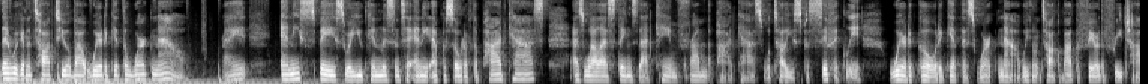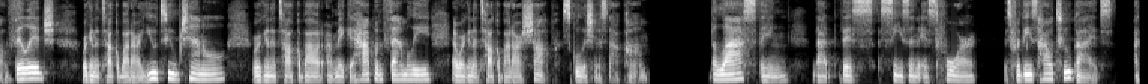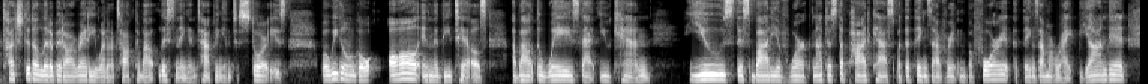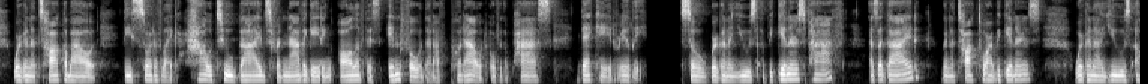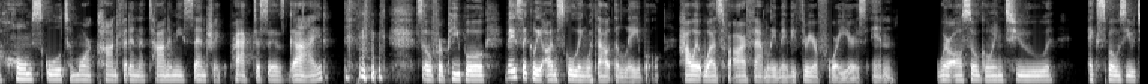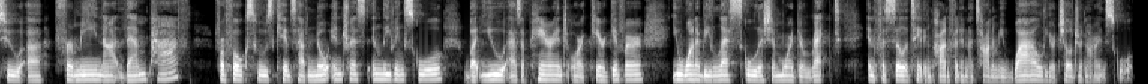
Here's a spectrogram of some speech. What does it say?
Then we're going to talk to you about where to get the work now, right? Any space where you can listen to any episode of the podcast, as well as things that came from the podcast. We'll tell you specifically where to go to get this work now. We're going to talk about the Fare the Free Child Village. We're going to talk about our YouTube channel. We're going to talk about our Make It Happen family. And we're going to talk about our shop, schoolishness.com. The last thing that this season is for is for these how to guides. I touched it a little bit already when I talked about listening and tapping into stories, but we're going to go all in the details about the ways that you can use this body of work, not just the podcast, but the things I've written before it, the things I'm going to write beyond it. We're going to talk about these sort of like how to guides for navigating all of this info that I've put out over the past decade, really. So we're going to use a beginner's path as a guide. We're going to talk to our beginners. We're going to use a homeschool to more confident autonomy centric practices guide. so for people basically unschooling without the label, how it was for our family maybe three or four years in. We're also going to expose you to a for me, not them path for folks whose kids have no interest in leaving school, but you as a parent or a caregiver, you want to be less schoolish and more direct in facilitating confident autonomy while your children are in school.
